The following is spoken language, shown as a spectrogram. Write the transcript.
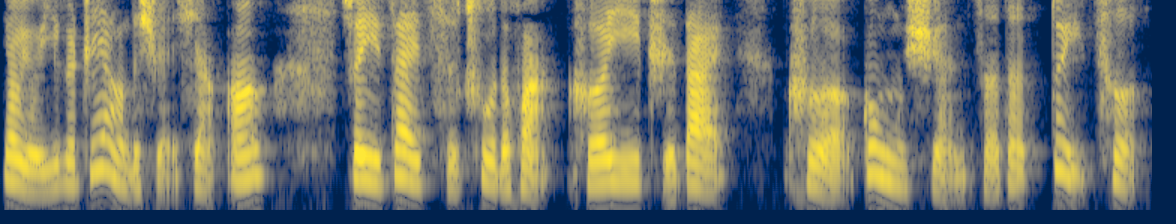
要有一个这样的选项啊，所以在此处的话，可以指代可供选择的对策。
